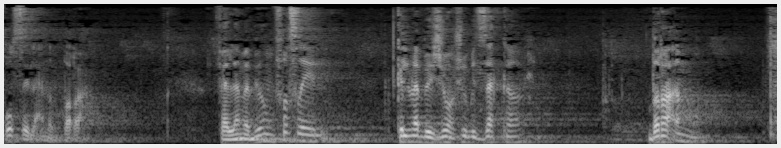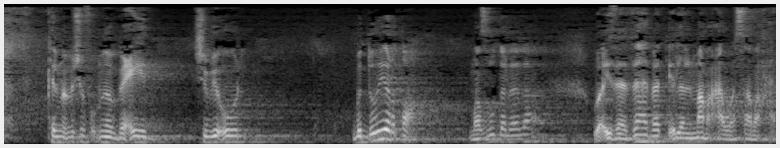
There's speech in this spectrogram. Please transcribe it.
فصل عن الضرع. فلما بينفصل كل ما بيجوع شو بيتذكر؟ ضرع أمه. كل ما بيشوف أمه بعيد شو بيقول؟ بده يرضع. مزبوط ولا لا؟ وإذا ذهبت إلى المرعى وسرحت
